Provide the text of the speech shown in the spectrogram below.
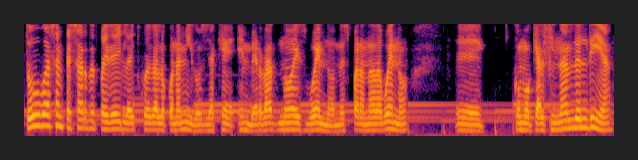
tú vas a empezar Dead by Daylight, juégalo con amigos, ya que en verdad no es bueno, no es para nada bueno. eh, como que al final del día,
